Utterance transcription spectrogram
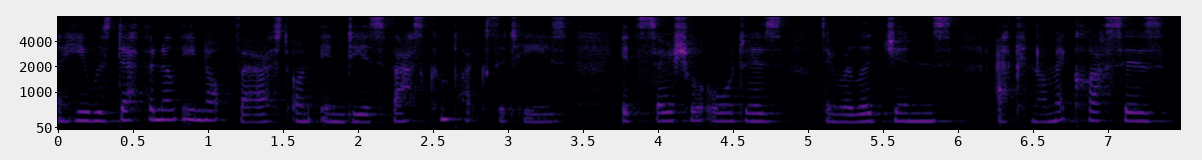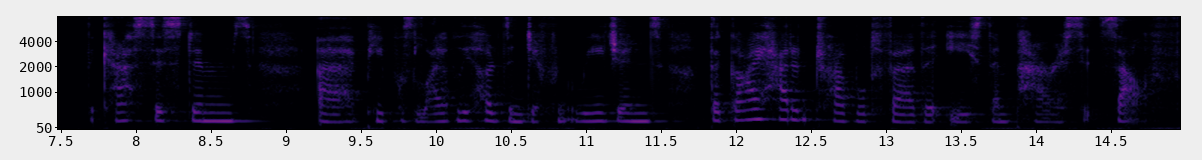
and he was definitely not versed on India's vast complexities, its social orders, the religions, economic classes, the caste systems, uh, people's livelihoods in different regions. The guy hadn't travelled further east than Paris itself.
